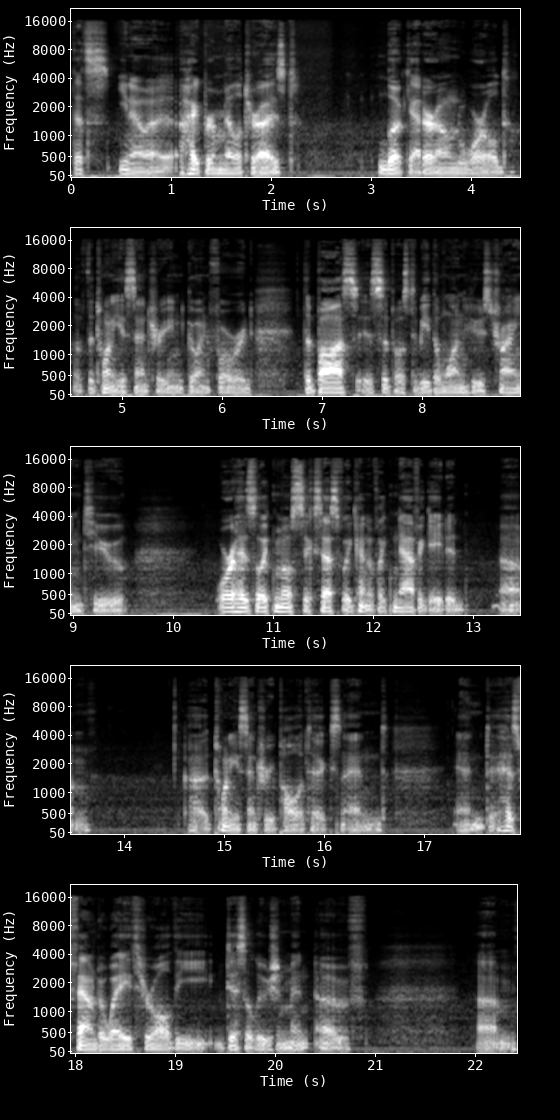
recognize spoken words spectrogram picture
that's you know a hyper militarized look at our own world of the 20th century and going forward. The boss is supposed to be the one who's trying to or has like most successfully kind of like navigated um, uh, 20th century politics and and has found a way through all the disillusionment of um,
